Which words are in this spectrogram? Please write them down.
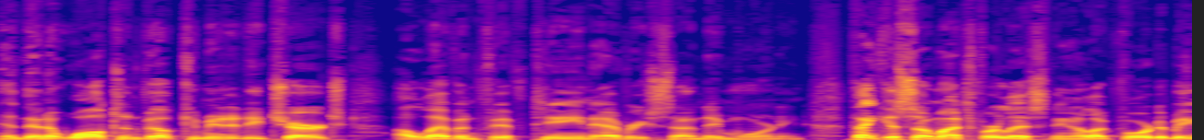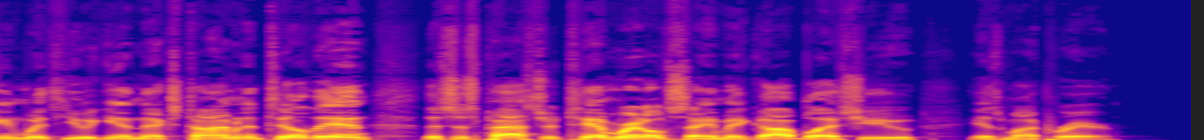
and then at Waltonville Community Church, 1115 every Sunday morning. Thank you so much for listening. I look forward to being with you again next time. And until then, this is Pastor Tim Reynolds saying, May God bless you, is my prayer.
